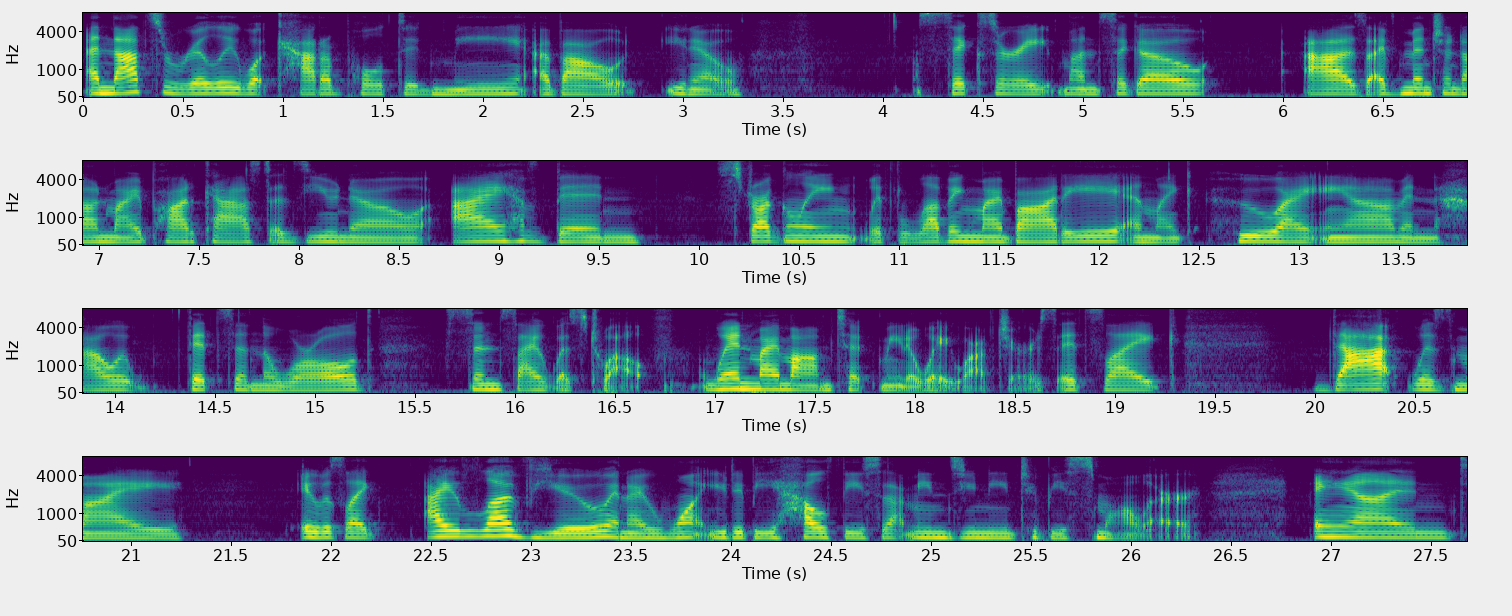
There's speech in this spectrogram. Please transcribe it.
and that's really what catapulted me about, you know, six or eight months ago. As I've mentioned on my podcast, as you know, I have been struggling with loving my body and like who I am and how it fits in the world since I was 12 when my mom took me to Weight Watchers. It's like that was my, it was like, I love you and I want you to be healthy. So that means you need to be smaller. And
